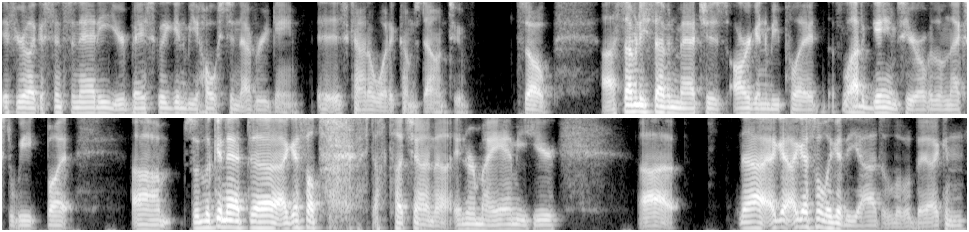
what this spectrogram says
if you're like a Cincinnati, you're basically going to be hosting every game. Is kind of what it comes down to. So, uh, 77 matches are going to be played. That's a lot of games here over the next week. But um, so looking at, uh, I guess I'll t- I'll touch on uh, Inter Miami here. Uh, nah, I, I guess I'll look at the odds a little bit. I can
